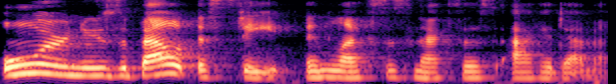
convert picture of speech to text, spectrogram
or news about a state in LexisNexis Academic.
